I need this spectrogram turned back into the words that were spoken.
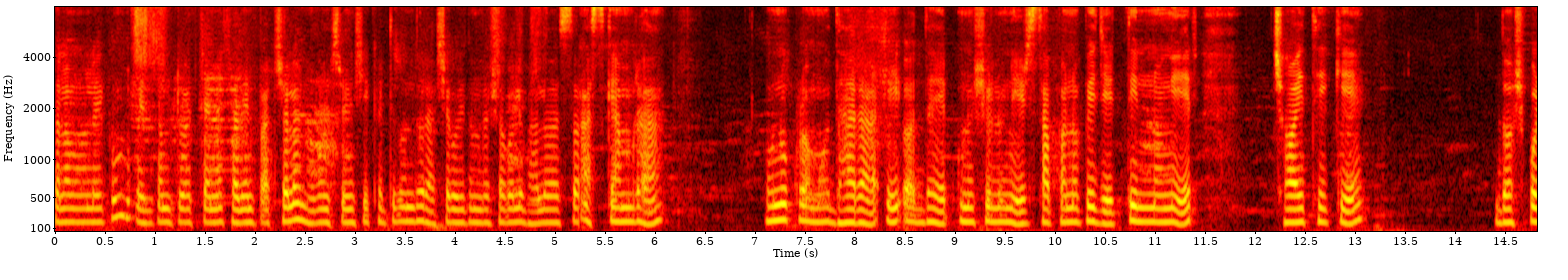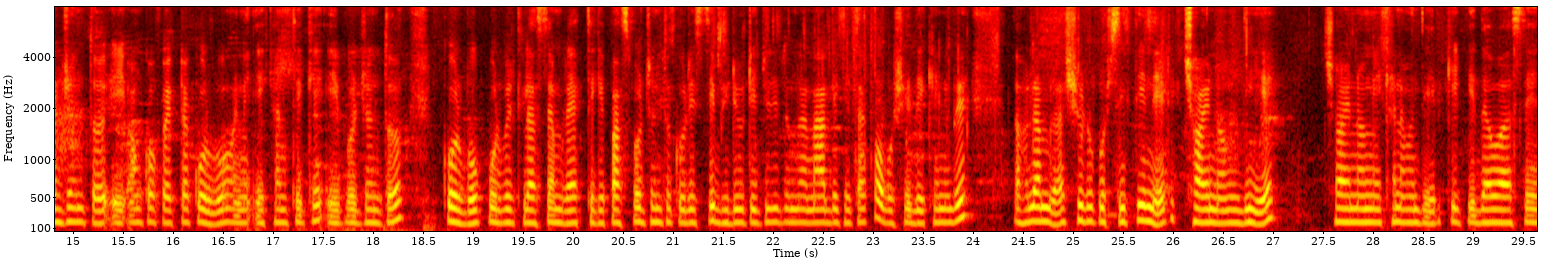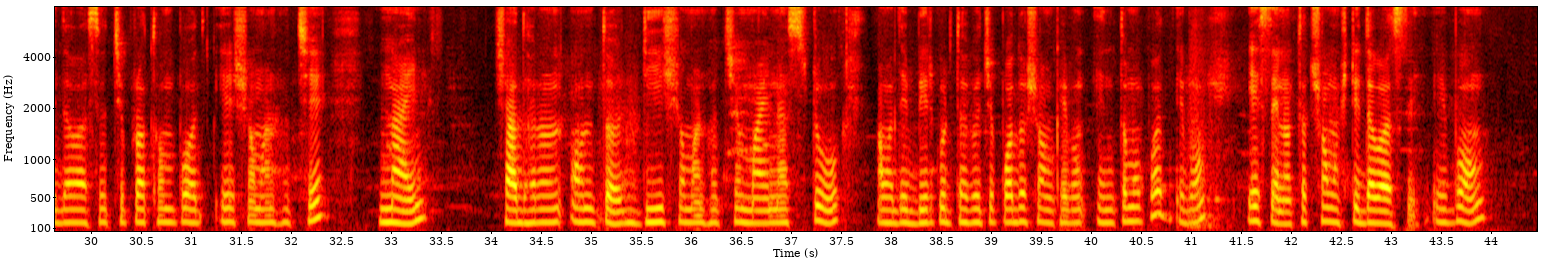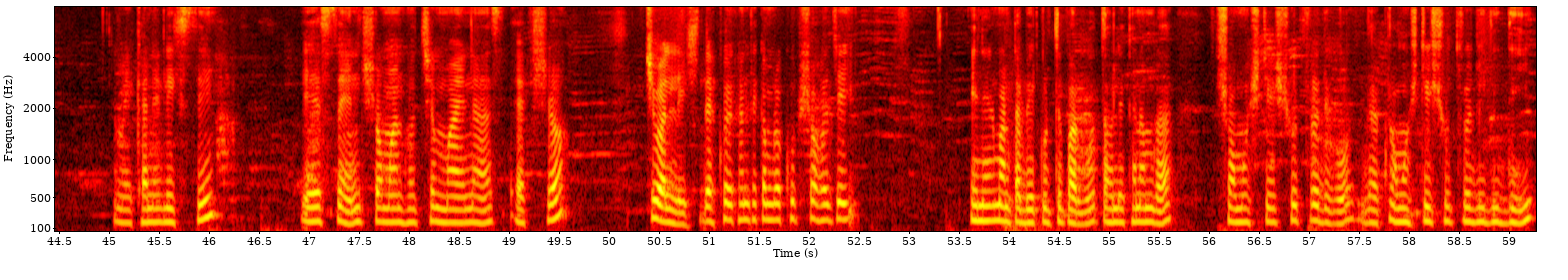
আসসালামু আলাইকুম। Welcome to R channel স্বাধীন পাঠশালা, নবম শ্রেণির শিক্ষার্থী বন্ধুরা। আশা করি তোমরা সকলে ভালো আছো। আজকে আমরা অনুক্রম ধারা এই অধ্যায়ের অনুশীলনের ছাপ্পান্ন পেজের তিন নংয়ের ছয় থেকে দশ পর্যন্ত এই অঙ্ক কয়েকটা করব। মানে এখান থেকে এই পর্যন্ত করব। পূর্বের ক্লাসে আমরা এক থেকে পাঁচ পর্যন্ত করেছি। ভিডিওটি যদি তোমরা না দেখে থাকো, অবশ্যই দেখে নেবে। তাহলে আমরা শুরু করছি তিনের ছয় নং দিয়ে। ছয় নং এখানে আমাদের কি কি দেওয়া আছে? দেওয়া আছে হচ্ছে প্রথম পদ এর সমান হচ্ছে নাইন। সাধারণ অন্তর ডি সমান হচ্ছে মাইনাস টু। আমাদের বের করতে হবে হচ্ছে পদ সংখ্যা এবং এনতম পদ এবং এস এন অর্থাৎ সমষ্টি দেওয়া আছে। এবং আমি এখানে লিখছি এস এন সমান হচ্ছে মাইনাস একশো চুয়াল্লিশ। দেখো এখান থেকে আমরা খুব সহজেই এনের মানটা বের করতে পারব। তাহলে এখানে আমরা সমষ্টির সূত্র দেব। দেখ, সমষ্টির সূত্র যদি দিই,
